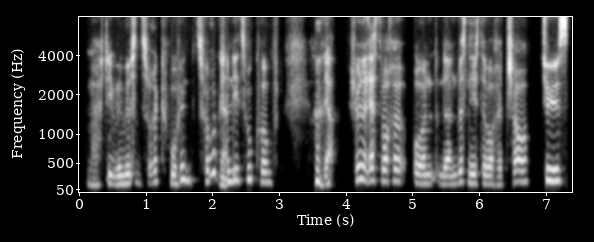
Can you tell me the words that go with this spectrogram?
Martin, wir müssen zurück. Wohin? Zurück Ja. in die Zukunft. Ja, schöne Restwoche und dann bis nächste Woche. Tschau. Tschüss.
